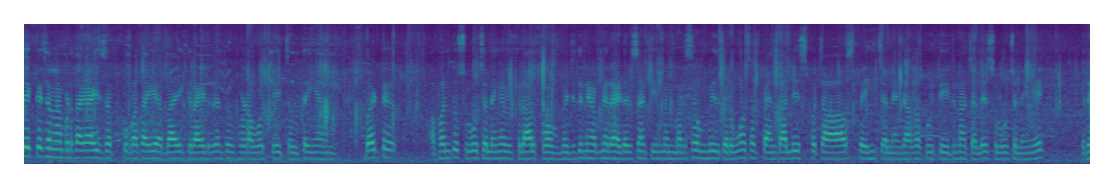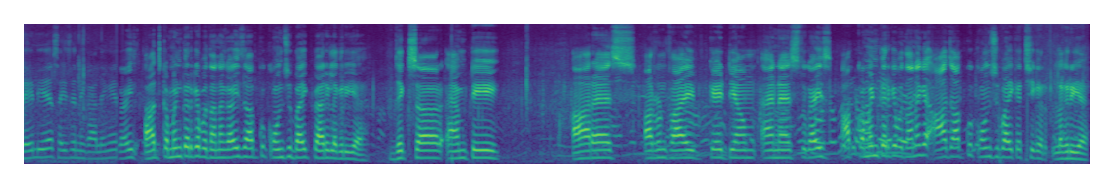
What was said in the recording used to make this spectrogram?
देख के चलना पड़ता है गाइस सबको पता ही है बाइक राइडर हैं तो थोड़ा बहुत तेज़ चलते ही हैं हम। बट अपन तो स्लो चलेंगे अभी फ़िलहाल फॉग में। जितने अपने राइडर्स हैं टीम मेंबर्स हैं, उम्मीद करूँगा सब पैंतालीस, पचास पे ही चलें। ज़्यादा कोई तेज़ ना चले स्लो चलेंगे। रैली है, सही से निकालेंगे। गाइस आज कमेंट करके बताना गाइज़ आपको कौन सी बाइक प्यारी लग रही है? Gixxer M T R S R one five K T M N S. तो गाइज़ आप कमेंट करके बताना कि आज आपको कौन सी बाइक अच्छी कर, लग रही है।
